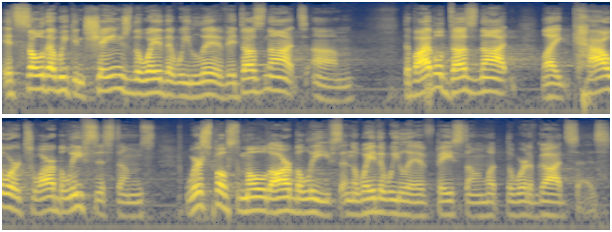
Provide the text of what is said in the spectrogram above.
it's so that we can change the way that we live. It does not, um, the Bible does not like cower to our belief systems. We're supposed to mold our beliefs and the way that we live based on what the Word of God says.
